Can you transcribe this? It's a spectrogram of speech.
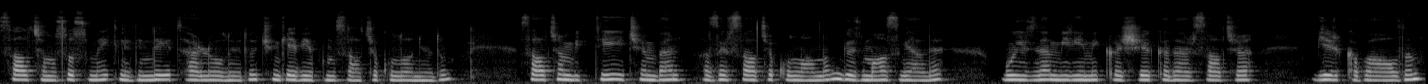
salçamı sosumu eklediğimde yeterli oluyordu. Çünkü ev yapımı salça kullanıyordum. Salçam bittiği için ben hazır salça kullandım. Gözüme az geldi. Bu yüzden bir yemek kaşığı kadar salça bir kaba aldım.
